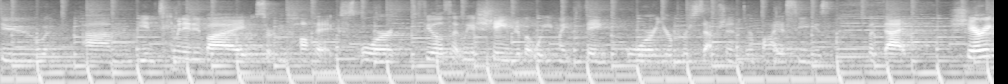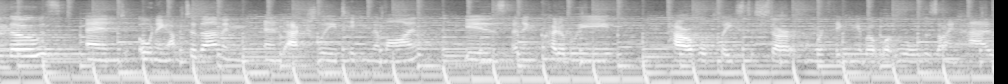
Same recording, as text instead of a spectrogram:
to um, be intimidated by certain topics or to feel slightly ashamed about what you might think or your perceptions or biases, but that sharing those and owning up to them and, and actually taking them on is an incredibly powerful place to start when we're thinking about what role design has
